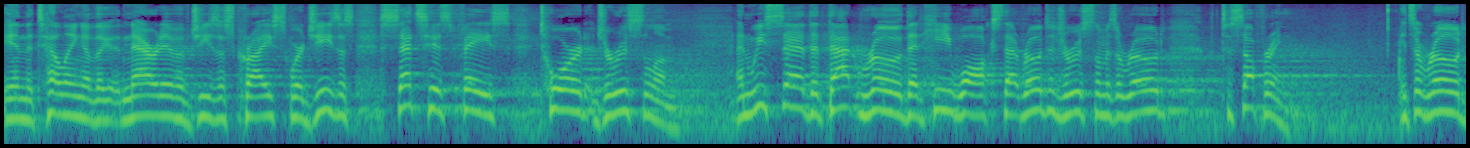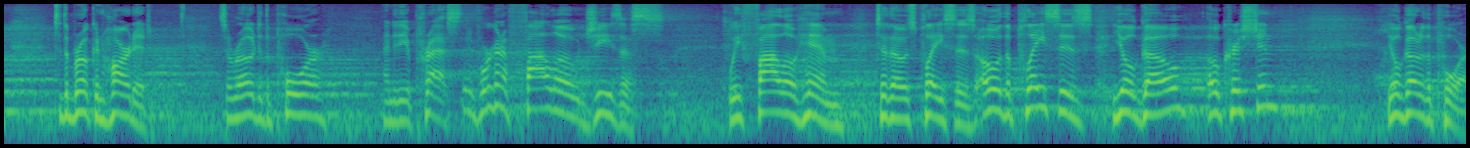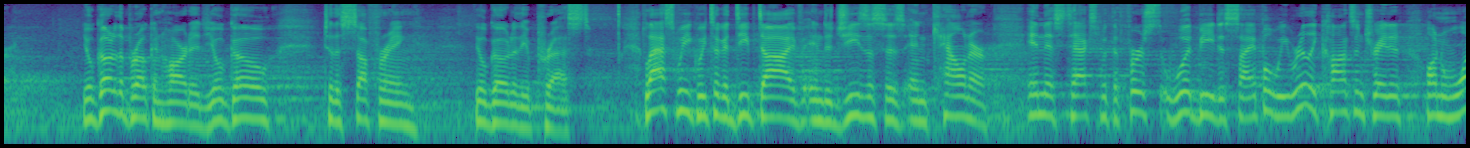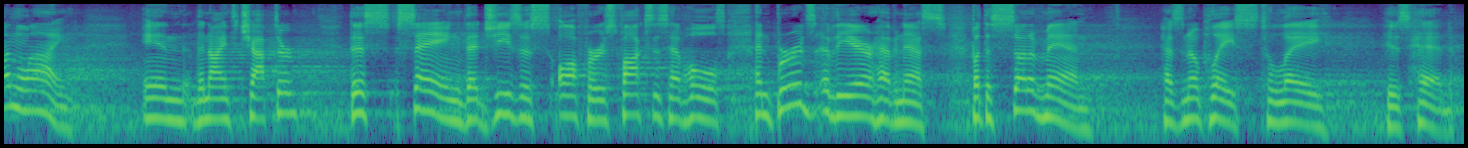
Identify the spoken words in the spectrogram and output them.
in the telling of the narrative of Jesus Christ where Jesus sets his face toward Jerusalem. And we said that that road that he walks, that road to Jerusalem, is a road to suffering. It's a road to the brokenhearted, it's a road to the poor and to the oppressed. If we're going to follow Jesus, we follow him to those places. Oh, the places you'll go, oh Christian, you'll go to the poor, you'll go to the brokenhearted, you'll go to the suffering, you'll go to the oppressed. Last week, we took a deep dive into Jesus' encounter in this text with the first would be disciple. We really concentrated on one line in the ninth chapter. This saying that Jesus offers foxes have holes and birds of the air have nests, but the Son of Man has no place to lay his head.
